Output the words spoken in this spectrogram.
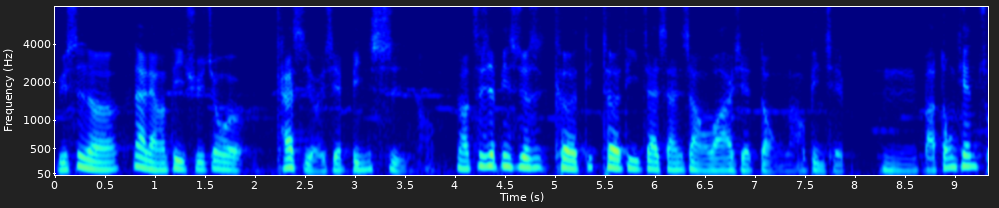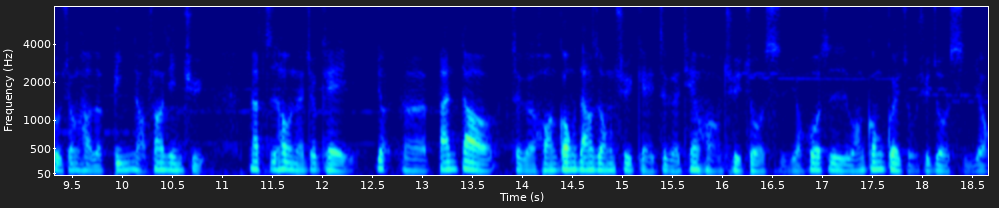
于是呢，奈良的地区就开始有一些冰室，好，那这些冰室就是特地特地在山上挖一些洞，然后并且嗯，把冬天储存好的冰哦放进去，那之后呢就可以用呃搬到这个皇宫当中去给这个天皇去做使用，或是王公贵族去做使用。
